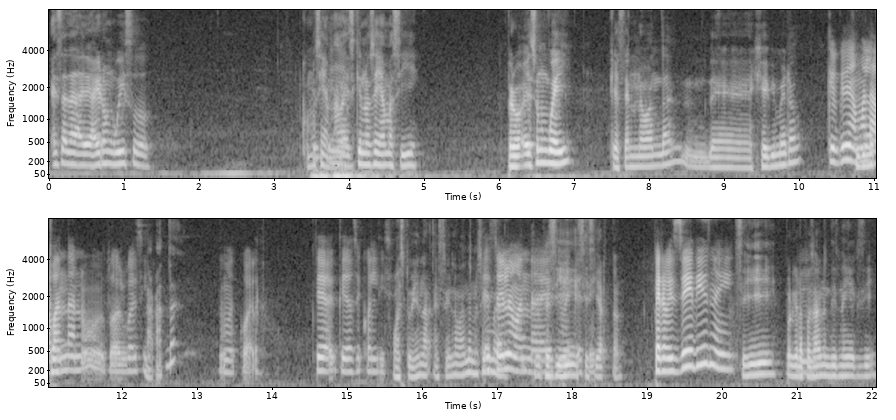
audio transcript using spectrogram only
Esa es la de Iron Whistle. ¿Cómo se llamaba? Es que no se llama así. Pero es un güey que está en una banda de heavy metal. Creo que se llama ¿Sí, La? Banda, ¿no? O algo así. ¿La banda? No me acuerdo. Ya, ya sé cuál dice. ¿O estoy en la, estoy en la banda? No sé. Estoy en la banda, Creo que sí, que sí, es cierto. Pero es de Disney. Sí, porque la Mm. pasaban en Disney XD.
